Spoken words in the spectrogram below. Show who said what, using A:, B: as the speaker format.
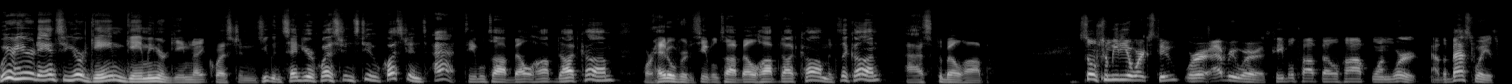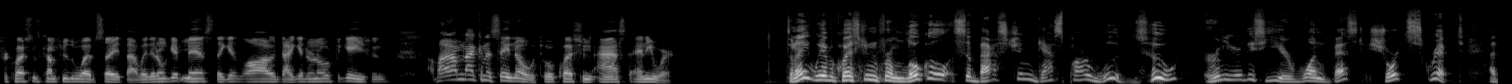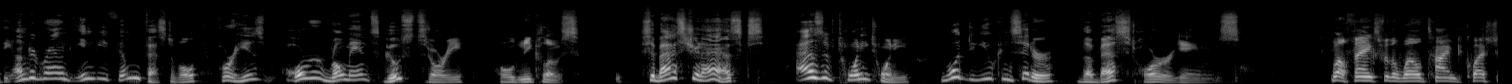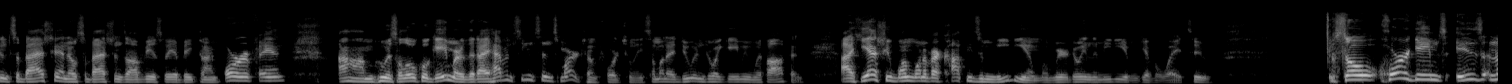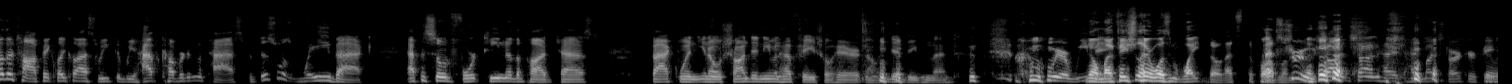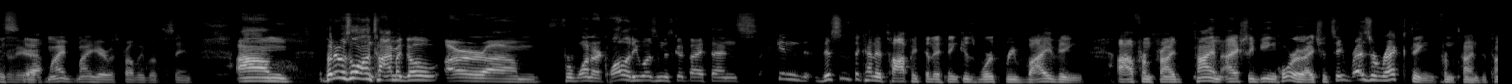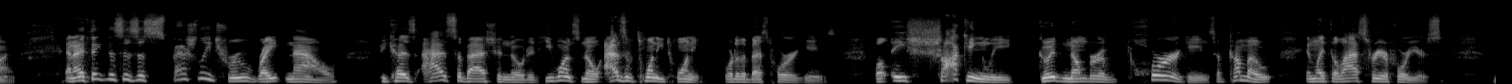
A: We're here to answer your game, gaming, or game night questions. You can send your questions to questions at tabletopbellhop.com or head over to tabletopbellhop.com and click on Ask the Bellhop.
B: Social media works too. We're everywhere as Tabletop Bellhop, one word. Now, the best way is for questions come through the website. That way they don't get missed. They get logged. I get a notification. But I'm not going to say no to a question asked anywhere.
A: Tonight, we have a question from local Sebastian Gaspar Woods, who earlier this year won Best Short Script at the Underground Indie Film Festival for his horror romance ghost story, Hold Me Close. Sebastian asks, as of 2020, what do you consider the best horror games?
B: Well, thanks for the well timed question, Sebastian. I know Sebastian's obviously a big time horror fan, um, who is a local gamer that I haven't seen since March, unfortunately. Someone I do enjoy gaming with often. Uh, he actually won one of our copies of Medium when we were doing the Medium giveaway, too. So, horror games is another topic like last week that we have covered in the past, but this was way back, episode 14 of the podcast back when you know Sean didn't even have facial hair. No, he didn't even then.
A: we were no, my facial hair wasn't white though. That's the problem.
B: That's true. Sean, Sean had, had, much darker facial was, hair. Yeah. My my hair was probably about the same. Um, but it was a long time ago. Our um, for one, our quality wasn't as good back then. Second, this is the kind of topic that I think is worth reviving uh, from time to time. Actually, being horror, I should say, resurrecting from time to time. And I think this is especially true right now because as Sebastian noted, he wants to know as of 2020, what are the best horror games? Well, a shockingly good number of horror games have come out in like the last three or four years.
